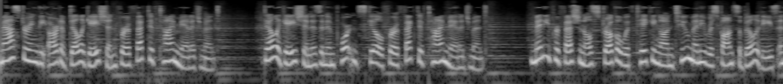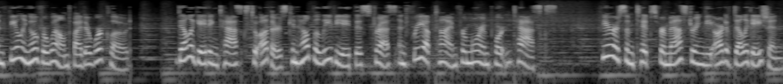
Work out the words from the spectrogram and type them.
Mastering the art of delegation for effective time management. Delegation is an important skill for effective time management. Many professionals struggle with taking on too many responsibilities and feeling overwhelmed by their workload. Delegating tasks to others can help alleviate this stress and free up time for more important tasks. Here are some tips for mastering the art of delegation.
